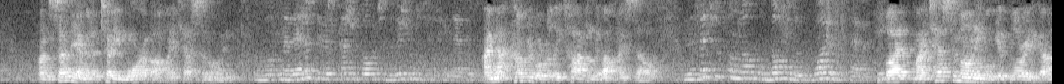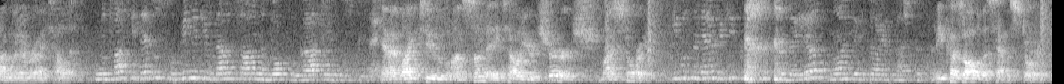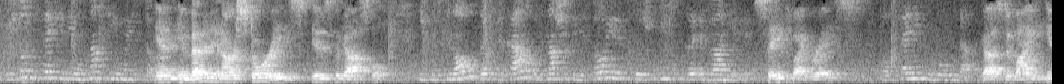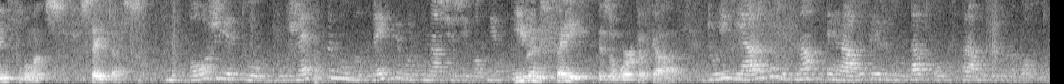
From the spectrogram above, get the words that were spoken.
On Sunday, I'm going to tell you more about my testimony. В неделя ще ви разкажа повече за личното си свидетелство. I'm not comfortable really talking about myself, Не се чувствам много удобно да говоря за себе си, but my testimony will give glory to God whenever I tell it. но това свидетелство винаги отдава слава на Бог, когато го споделя. And I'd like to, on Sunday, tell your church my story. И в неделя бих искала да споделя моята история с вашата църква. Because all of us have a story. Защото всеки един от нас има история. And embedded in our stories is the gospel. И в основата, втекана в нашите истории е всъщност Евангелие. Saved by grace. Спасени по благодат. God's divine influence saved us. Божието божествено въздействие върху нашия живот ни е even faith is a work of God.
